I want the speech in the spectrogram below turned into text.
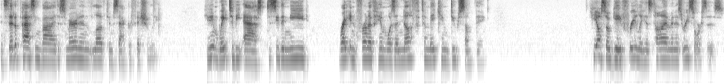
Instead of passing by, the Samaritan loved him sacrificially. He didn't wait to be asked to see the need right in front of him was enough to make him do something he also gave freely his time and his resources.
